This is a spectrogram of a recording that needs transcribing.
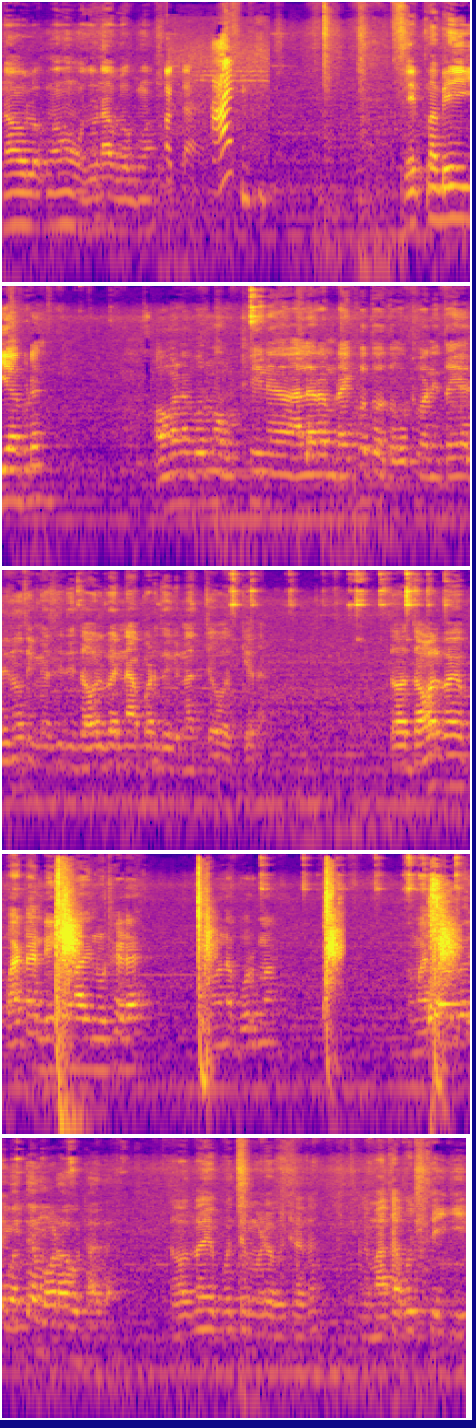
નવા વ્લોગમાં હું જૂના વ્લોગમાં સ્લીપમાં બેસી ગયા આપણે. હવાના પોરમાં ઉઠીને અલાર્મ રાખ્યો હતો તો ઉઠવાની તૈયારી નહોતી. મેં સીધી ધવલભાઈ ના પડતી કે નથી જવો જ કહેતા. તો ધવલભાઈ પાટા ડીંગ મારીને ઉઠાડ્યા હવાના પોતે મોડા ઉઠાતા. ધવલભાઈ પોતે મળે ઉઠ્યા હતા અને માથાકૂટ થઈ ગઈ.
